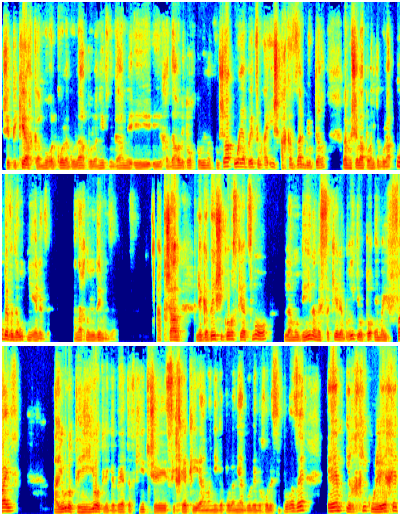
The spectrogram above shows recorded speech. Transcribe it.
שפיקח כאמור על כל הגולה הפולנית וגם חדר לתוך פולין הכבושה, הוא היה בעצם האיש החזק ביותר בממשלה הפולנית הגולה. הוא בוודאות ניהל את זה, אנחנו יודעים את זה. עכשיו, לגבי שיקורסקי עצמו, למודיעין המסכל הבריטי, אותו MI5, היו לו תהיות לגבי התפקיד ששיחק המנהיג הפולני הגולה בכל הסיפור הזה, הם הרחיקו לכת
